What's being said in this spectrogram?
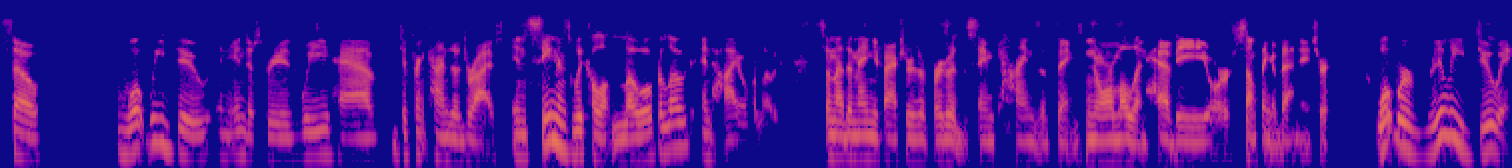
So what we do in industry is we have different kinds of drives. In Siemens, we call it low overload and high overload. Some other manufacturers refer to it the same kinds of things, normal and heavy or something of that nature. What we're really doing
